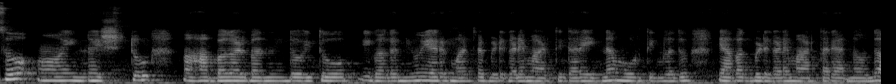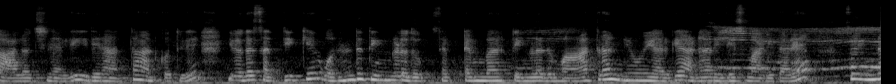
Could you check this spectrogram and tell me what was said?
ಸೊ ಇನ್ನು ಎಷ್ಟು ಆ, ಹಬ್ಬಗಳು ಬಂದೋಯ್ತು ಇವಾಗ ನ್ಯೂ ಇಯರ್ಗೆ ಮಾತ್ರ ಬಿಡುಗಡೆ ಮಾಡ್ತಿದ್ದಾರೆ. ಇನ್ನ ಮೂರು ತಿಂಗಳದು ಯಾವಾಗ ಬಿಡುಗಡೆ ಮಾಡ್ತಾರೆ ಅನ್ನೋ ಒಂದು ಆಲೋಚನೆಯಲ್ಲಿ ಇದೀರಾ ಅಂತ ಅನ್ಕೋತೀವಿ. ಇವಾಗ ಸದ್ಯಕ್ಕೆ ಒಂದು ತಿಂಗಳದು ಸೆಪ್ಟೆಂಬರ್ ತಿಂಗಳದು ಮಾತ್ರ ನ್ಯೂ ಇಯರ್ಗೆ ಹಣ ರಿಲೀಸ್ ಮಾಡಿದ್ದಾರೆ. ಸೊ ಇನ್ನ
